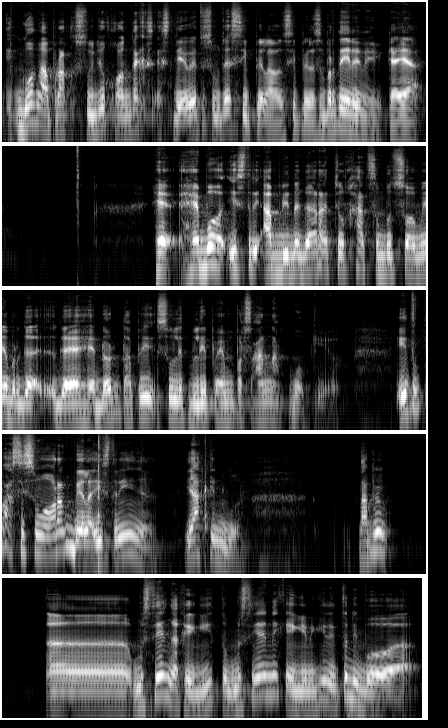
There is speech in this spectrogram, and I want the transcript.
gue nggak pernah setuju konteks SJW itu sebetulnya sipil lawan sipil. Seperti ini nih kayak He, heboh istri abdi negara curhat sebut suaminya bergaya hedon tapi sulit beli pampers anak. Gokil. Itu pasti semua orang bela istrinya. Yakin gue tapi uh, mestinya nggak kayak gitu. Mestinya nih kayak gini-gini itu dibawa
